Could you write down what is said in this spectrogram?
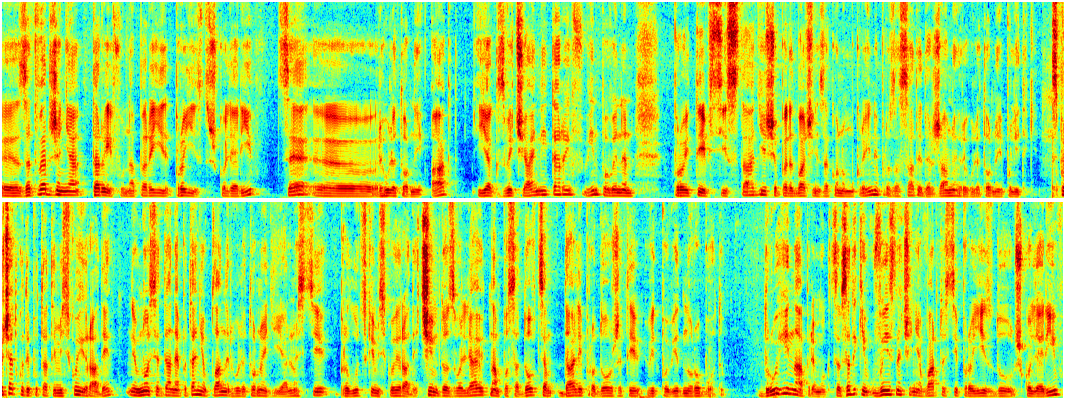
Е, Затвердження тарифу на проїзд школярів це регуляторний акт. Як звичайний тариф, він повинен пройти всі стадії, що передбачені законом України про засади державної регуляторної політики. Спочатку депутати міської ради вносять дане питання в план регуляторної діяльності Прилуцької міської ради, чим дозволяють нам посадовцям далі продовжити відповідну роботу. Другий напрямок це все-таки визначення вартості проїзду школярів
